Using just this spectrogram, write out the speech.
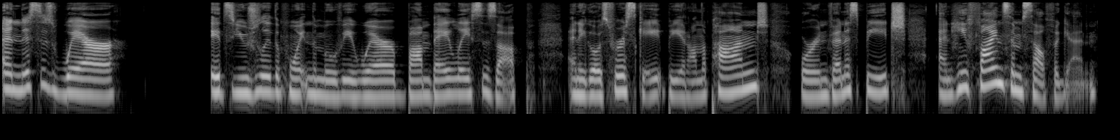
And this is where it's usually the point in the movie where Bombay laces up and he goes for a skate, be it on the pond or in Venice Beach, and he finds himself again.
